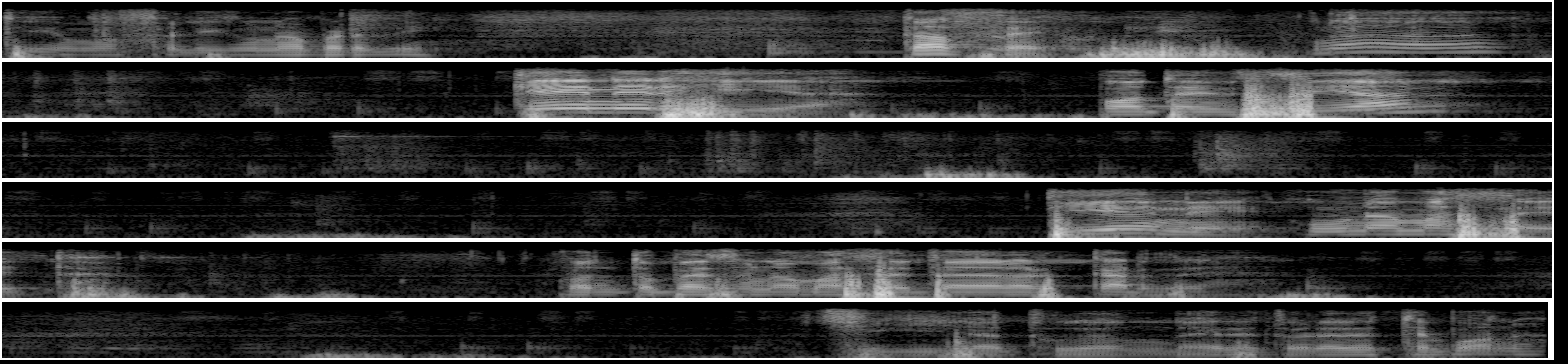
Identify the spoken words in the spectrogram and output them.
tío más feliz que una perdí. Entonces, ¿qué energía potencial tiene una maceta? ¿Cuánto pesa una maceta del alcalde? Chiquilla, ¿tú de dónde eres? ¿Tú eres de Estepona?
